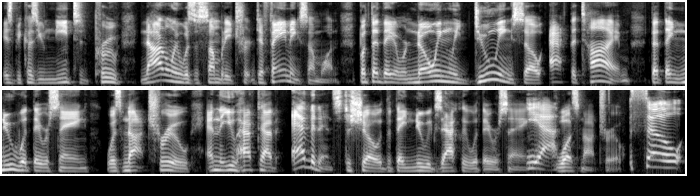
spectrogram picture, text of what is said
is because you need to prove not only was somebody defaming someone, but that they were knowingly doing so at the time that they knew what they were saying was not true, and that you have to have evidence to show that they knew exactly what they were saying Yeah. was not true. So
